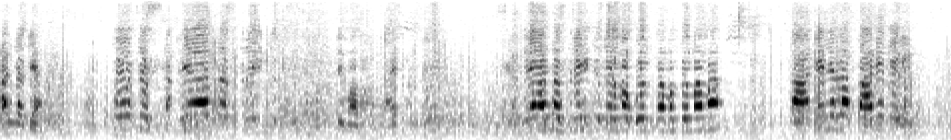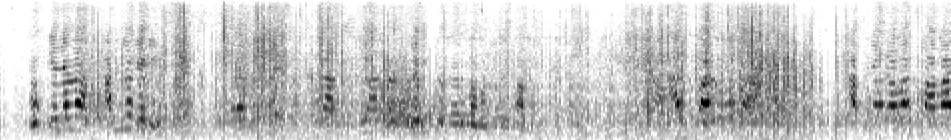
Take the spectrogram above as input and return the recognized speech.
अन्न द्या. तोच सगळ्यात श्रेष्ठ धर्म म्हणतोय मामा. काय सांगतोय? सगळ्यात श्रेष्ठ धर्म कोणता म्हणतोय मामा? तानेलेला पाणी देणे. भूकेलेला अन्न देणे हा श्रेष्ठ धर्म म्हणतोय मामा आज बाळूमामा आपल्या गावात मामा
